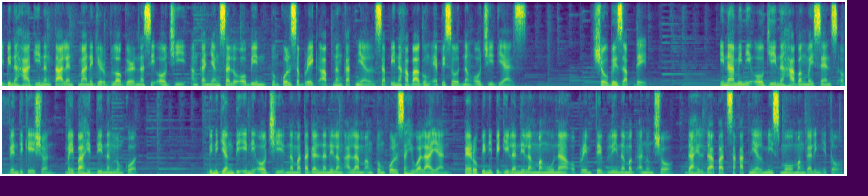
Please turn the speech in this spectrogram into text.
Ibinahagi ng talent manager vlogger na si OG ang kanyang saloobin tungkol sa breakup ng Katniel sa pinakabagong episode ng OG Diaz. Showbiz Update Inamin ni OG na habang may sense of vindication, may bahid din ng lungkot. Binigyang diin ni OG na matagal na nilang alam ang tungkol sa hiwalayan, pero pinipigilan nilang manguna o preemptively na mag-anunsyo dahil dapat sa Katniel mismo manggaling ito.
